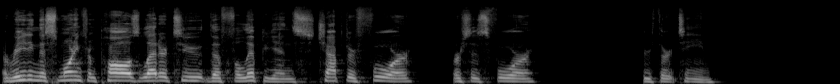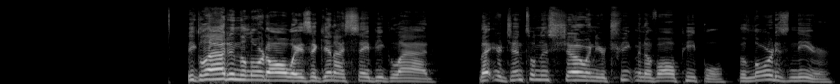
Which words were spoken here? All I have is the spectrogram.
A reading this morning from Paul's letter to the Philippians, chapter 4, verses 4 through 13. Be glad in the Lord always. Again, I say, be glad. Let your gentleness show in your treatment of all people. The Lord is near.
